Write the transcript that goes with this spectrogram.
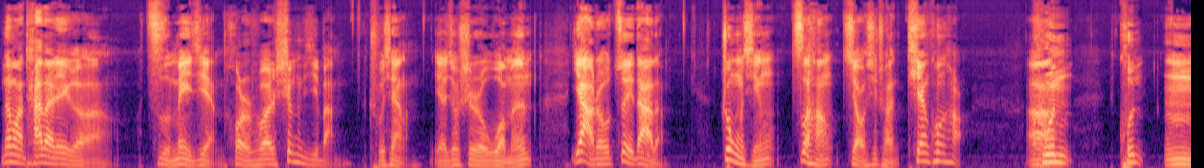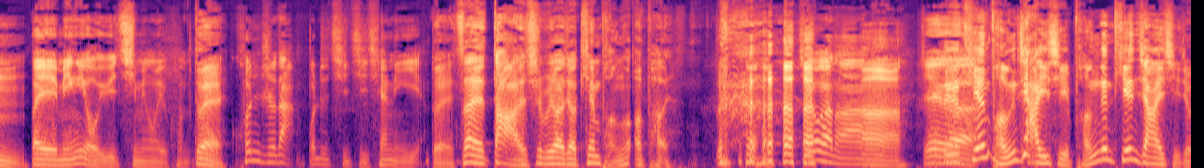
那么它的这个姊妹舰或者说升级版出现了，也就是我们亚洲最大的重型自航绞吸船“天鲲号”，啊，鲲，鲲，嗯，北冥有鱼，其名为鲲。对鲲之大，不知其几千里也，对，再大是不是要叫天蓬啊？鹏 极有可能啊。啊，这这个天鹏加一起，鹏跟天加一起就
